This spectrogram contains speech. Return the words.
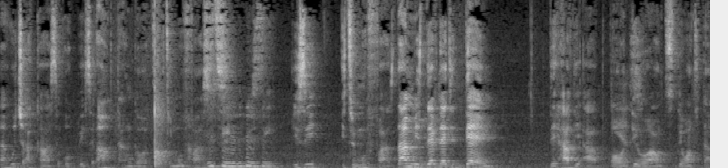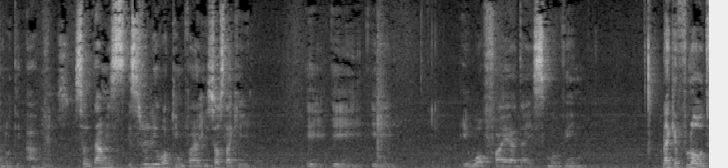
uh, which account? I say, OPay. Say, oh, thank God, it will move fast. you see, you see, it will move fast. That means definitely them, they have the app or Yes. they want they want to download the app. Yes. So that means it's really working very. It's just like a a a a, a wildfire that is moving, like a flood.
